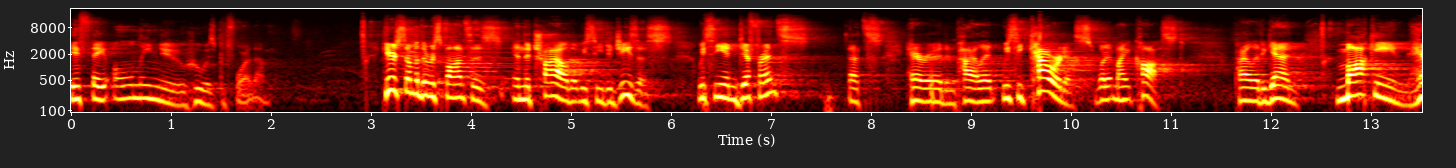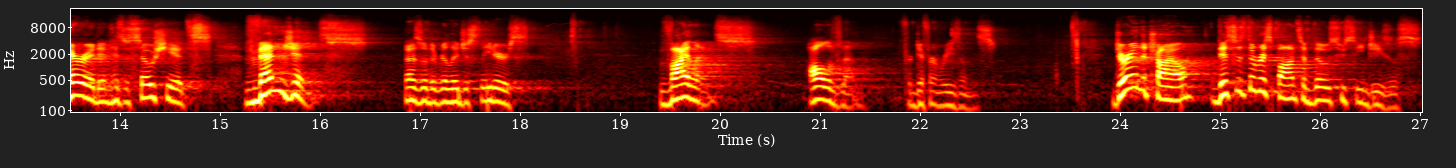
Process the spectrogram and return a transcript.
if they only knew who was before them. Here's some of the responses in the trial that we see to Jesus. We see indifference, that's Herod and Pilate. We see cowardice, what it might cost. Pilate again, mocking Herod and his associates, vengeance, those are the religious leaders, violence, all of them for different reasons. During the trial, this is the response of those who see Jesus,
